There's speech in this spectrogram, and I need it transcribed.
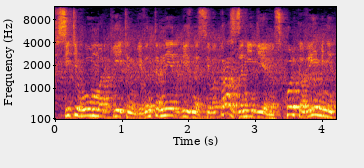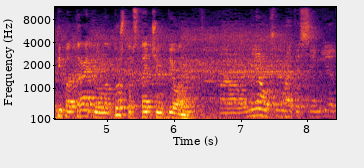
в сетевом маркетинге, в интернет-бизнесе? Вот раз за неделю, сколько времени ты потратил на то, чтобы стать чемпионом? А, У меня ушло на это 7 лет,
